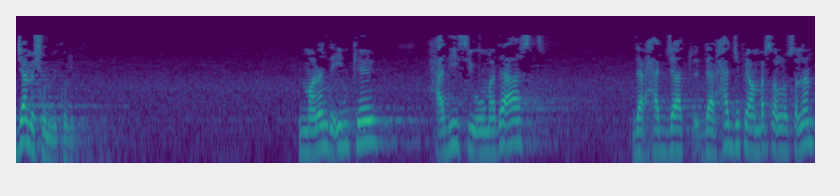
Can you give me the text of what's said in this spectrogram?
جمعشون می‌کنیم. مانند این که حدیثی اومده است در حج در حج پیامبر صلی الله علیه وسلم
